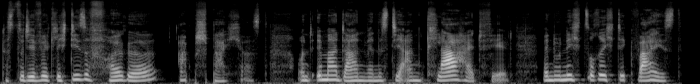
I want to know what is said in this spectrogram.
dass du dir wirklich diese Folge abspeicherst und immer dann, wenn es dir an Klarheit fehlt, wenn du nicht so richtig weißt,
